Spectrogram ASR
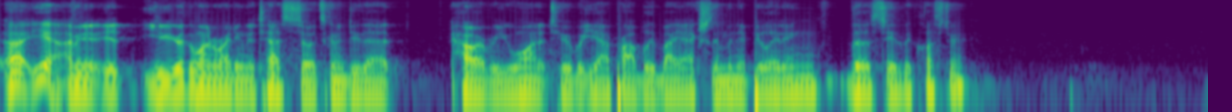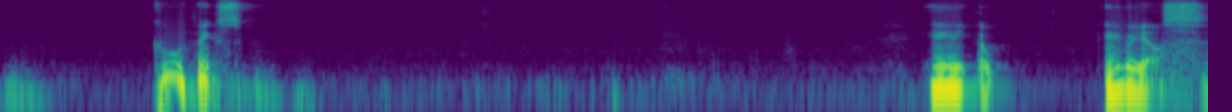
Uh, yeah, I mean, it, you're the one writing the test, so it's going to do that however you want it to. But yeah, probably by actually manipulating the state of the cluster. Cool, thanks. Any oh, anybody else?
